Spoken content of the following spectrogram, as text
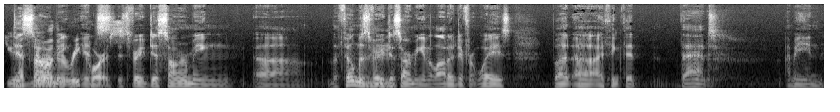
you have no other recourse. It's, it's very disarming. Uh, the film is very Mhm. disarming in a lot of different ways, but uh, I think that that, I mean,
